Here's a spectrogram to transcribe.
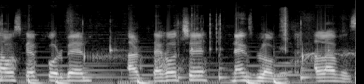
সাবস্ক্রাইব করবেন। আর দেখা হচ্ছে নেক্সট ব্লগে আল্লাহ হাফেজ।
